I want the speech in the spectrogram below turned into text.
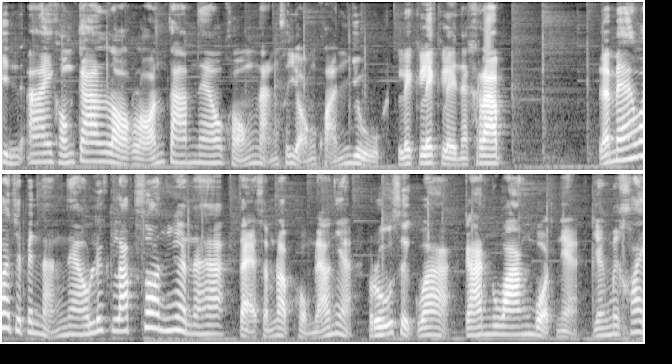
กลิ่นอายของการหลอกหลอนตามแนวของหนังสยองขวัญอยู่เล็กๆ เลยนะครับ และแม้ว่าจะเป็นหนังแนวลึกลับซ่อนเงื่อนนะฮะ แต่สำหรับผมแล้วเนี่ยรู้สึกว่าการวางบทเนี่ยยังไม่ค่อย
